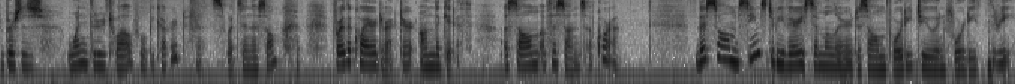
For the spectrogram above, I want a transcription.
verses 1 through 12 will be covered. That's what's in the psalm. For the choir director on the Gittith, a psalm of the sons of Korah. This psalm seems to be very similar to Psalm 42 and 43.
